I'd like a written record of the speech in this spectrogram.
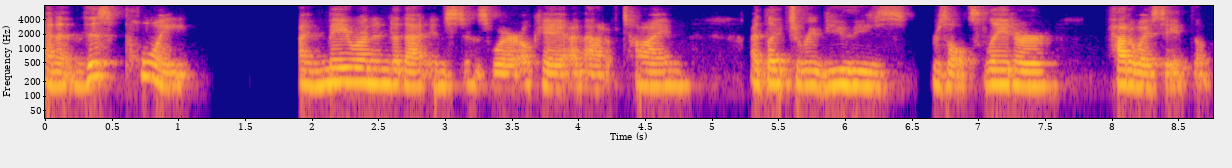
And at this point, I may run into that instance where, okay, I'm out of time. I'd like to review these results later. How do I save them?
